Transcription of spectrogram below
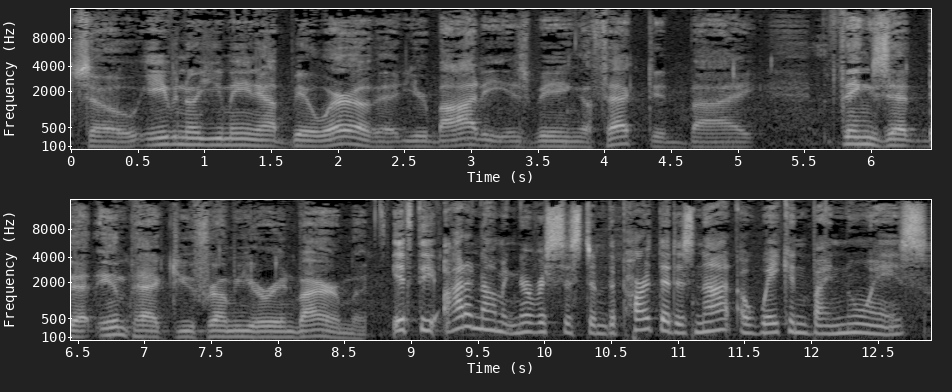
So even though you may not be aware of it, your body is being affected by things that, that impact you from your environment. If the autonomic nervous system, the part that is not awakened by noise,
